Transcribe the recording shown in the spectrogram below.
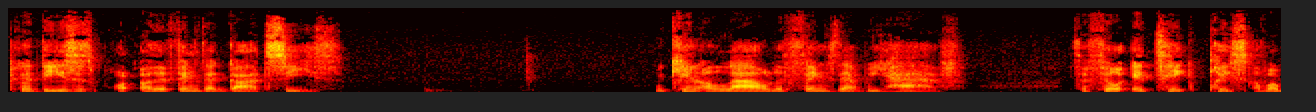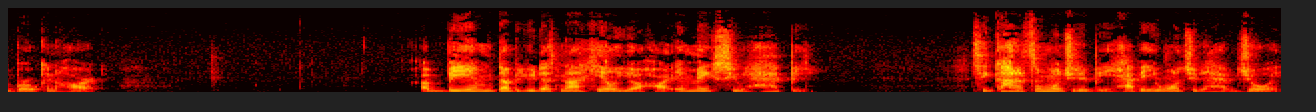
Because these are the things that God sees. We can't allow the things that we have to feel it take place of a broken heart. A BMW does not heal your heart. It makes you happy. See, God doesn't want you to be happy, He wants you to have joy.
